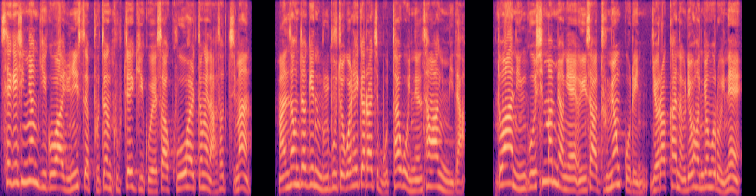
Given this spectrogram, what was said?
세계 식량기구와 유니세프 등 국제기구에서 구호 활동에 나섰지만 만성적인 물 부족을 해결하지 못하고 있는 상황입니다. 또한 인구 10만 명의 의사 2명꼴인 열악한 의료 환경으로 인해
